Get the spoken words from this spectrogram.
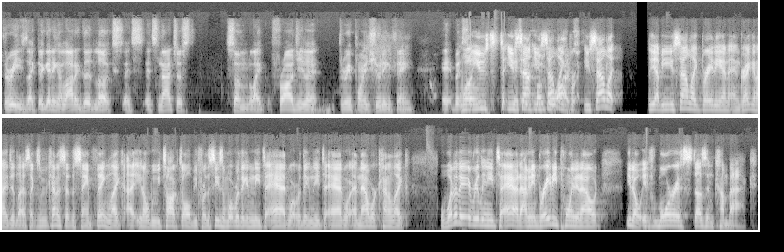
threes; like they're getting a lot of good looks. It's it's not just some like fraudulent three point shooting thing. It, but well, so you you sound you sound like you sound like yeah, but you sound like Brady and, and Greg and I did last night because we kind of said the same thing. Like, I, you know, we talked all before the season. What were they going to need to add? What were they going to need to add? And now we're kind of like, well, what do they really need to add? I mean, Brady pointed out, you know, if Morris doesn't come back,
